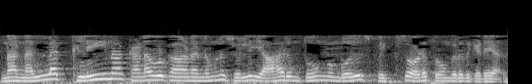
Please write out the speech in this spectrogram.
நான் நல்லா கிளீனா கனவு காணணும்னு சொல்லி யாரும் தூங்கும் போது ஸ்பெக்ஸோட தூங்குறது கிடையாது.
